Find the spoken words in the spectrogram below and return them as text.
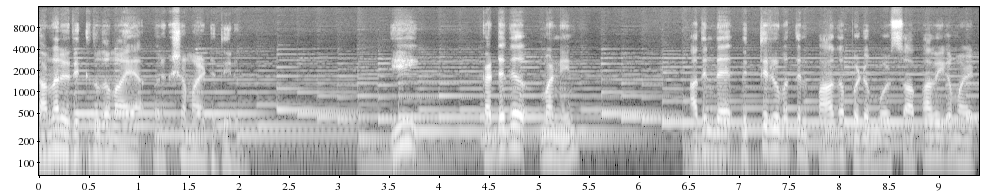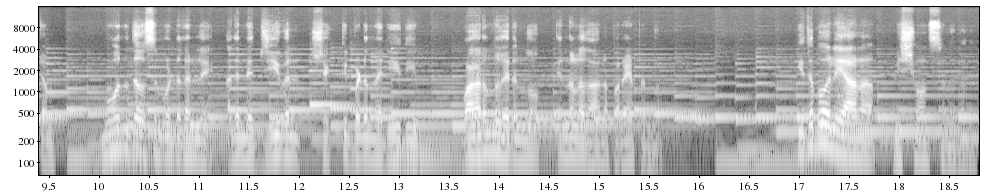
തണലൊരുക്കുന്നതുമായ വൃക്ഷമായിട്ട് തീരുന്നു. ഈ കടുക് മണ്ണിൻ അതിന്റെ നിത്യരൂപത്തിൽ പാകപ്പെടുമ്പോൾ സ്വാഭാവികമായിട്ടും മൂന്ന് ദിവസം കൊണ്ട് തന്നെ അതിന്റെ ജീവൻ ശക്തിപ്പെടുന്ന രീതിയിൽ വളർന്നു വരുന്നു എന്നുള്ളതാണ് പറയപ്പെടുന്നത്. ഇതുപോലെയാണ് വിശ്വാസം എന്നത്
